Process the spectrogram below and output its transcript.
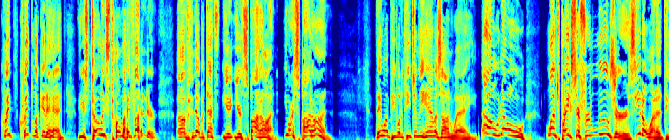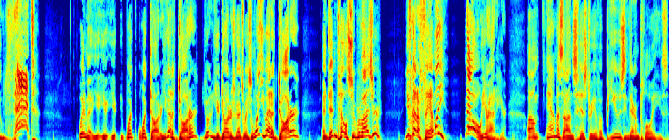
Quit, quit looking ahead. You totally stole my thunder. Uh, no, but that's, you're, you're spot on. You are spot on. They want people to teach them the Amazon way. No, no. Lunch breaks are for losers. You don't want to do that. Wait a minute. You, you, you, what, what daughter? You got a daughter? Your, your daughter's graduation. What? You had a daughter and didn't tell a supervisor? You've got a family? No, you're out of here. Um, Amazon's history of abusing their employees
